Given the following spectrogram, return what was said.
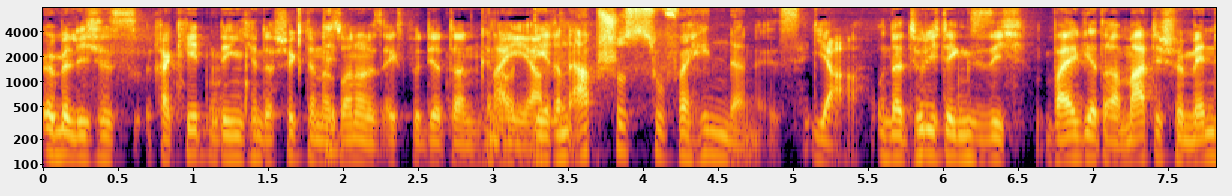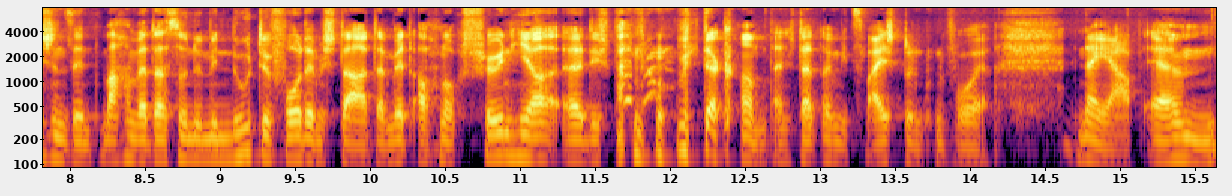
ömmeliges Raketendingchen, das schickt in der Sonne und das explodiert dann. Genau, naja. deren Abschuss zu verhindern ist. Ja, und natürlich denken sie sich, weil wir dramatische Menschen sind, machen wir das so eine Minute vor dem Start, damit auch noch schön hier äh, die Spannung wiederkommt, anstatt irgendwie zwei Stunden vorher. Naja. Ähm.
